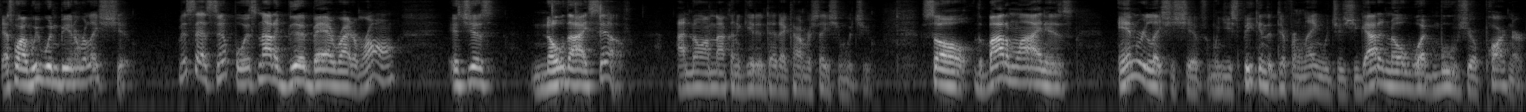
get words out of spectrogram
That's why we wouldn't be in a relationship. It's that simple. It's not a good, bad, right, or wrong. It's just know thyself. I know I'm not going to get into that conversation with you. So the bottom line is in relationships, when you speak in the different languages, you got to know what moves your partner.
